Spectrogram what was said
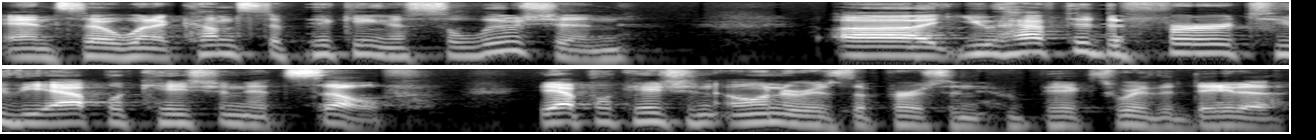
And so when it comes to picking a solution, uh, you have to defer to the application itself. The application owner is the person who picks where the data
